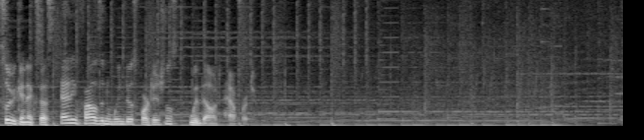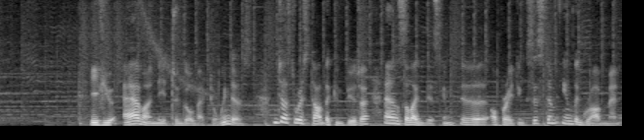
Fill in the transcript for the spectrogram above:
so you can access any files in Windows partitions without effort. If you ever need to go back to Windows, just restart the computer and select this uh, operating system in the Grub menu.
